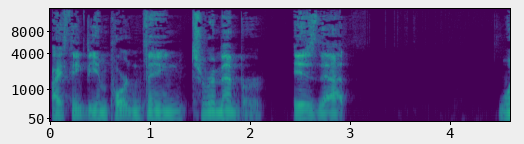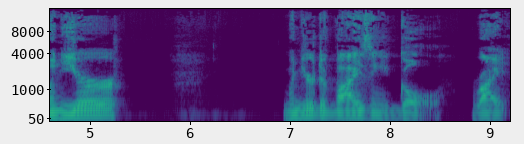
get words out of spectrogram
I think the important thing to remember is that when you're when you're devising a goal, right?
